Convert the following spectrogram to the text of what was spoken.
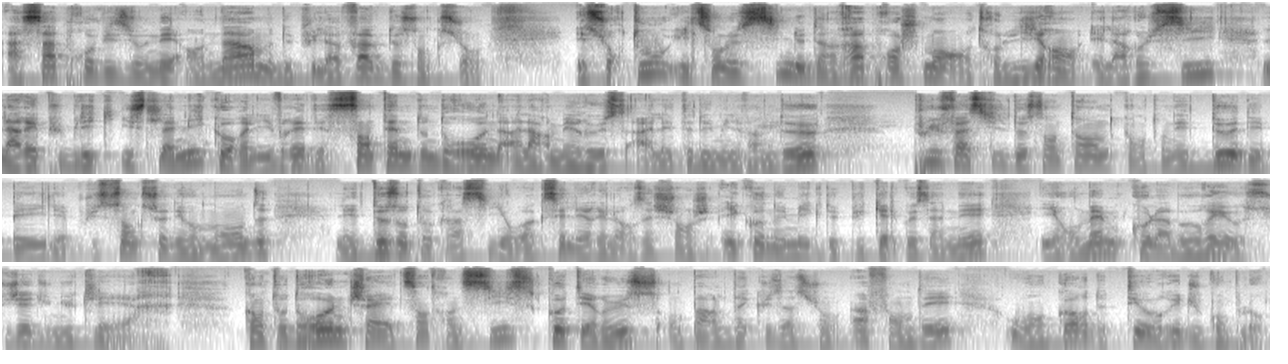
à s'approvisionner en armes depuis la vague de sanctions. Et surtout, ils sont le signe d'un rapprochement entre l'Iran et la Russie. La République islamique aurait livré des centaines de drones à l'armée russe à l'été 2022. Plus facile de s'entendre quand on est deux des pays les plus sanctionnés au monde. Les deux autocraties ont accéléré leurs échanges économiques depuis quelques années et ont même collaboré au sujet du nucléaire. Quant au drone Shahed 136, côté russe, on parle d'accusations infondées ou encore de théorie du complot.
